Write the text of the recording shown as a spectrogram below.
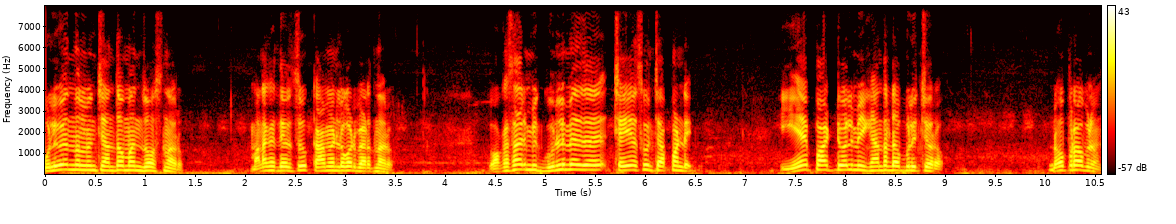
పులివెందుల నుంచి ఎంతోమంది చూస్తున్నారు. మనకు తెలుసు కామెంట్లు కూడా పెడుతున్నారు. ఒకసారి మీ గుండెల మీద చేసుకుని చెప్పండి. ఏ పార్టీ వాళ్ళు మీకు ఎంత డబ్బులు ఇచ్చారో. No problem.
